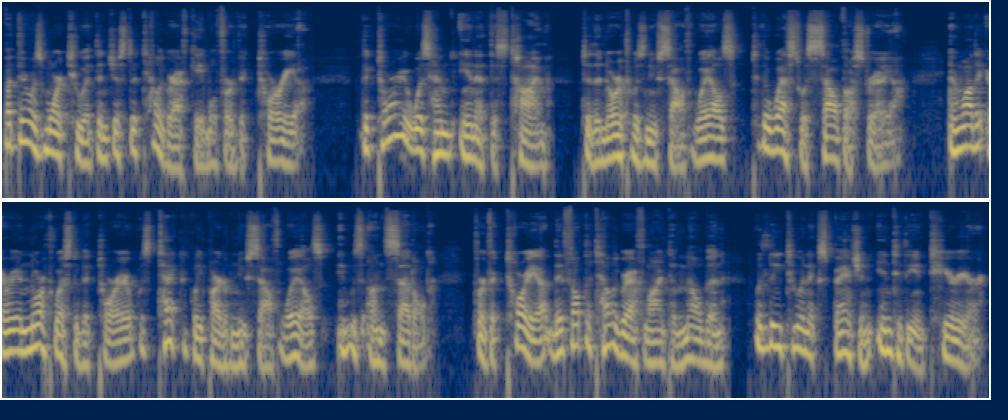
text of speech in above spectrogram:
But there was more to it than just a telegraph cable for Victoria. Victoria was hemmed in at this time. To the north was New South Wales, to the west was South Australia. And while the area northwest of Victoria was technically part of New South Wales, it was unsettled. For Victoria, they felt the telegraph line to Melbourne would lead to an expansion into the interior,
